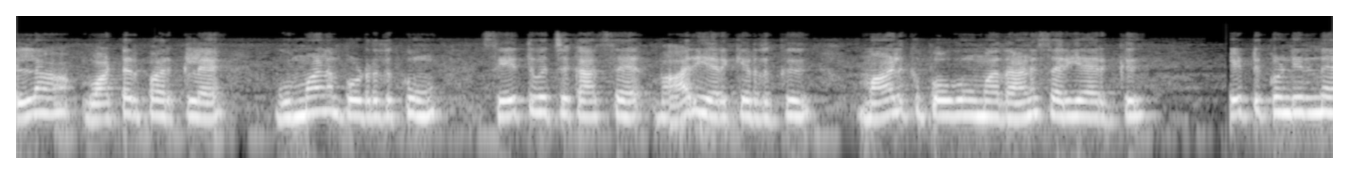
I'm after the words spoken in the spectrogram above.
எல்லாம் வாட்டர் பார்க்ல கும்மாளம் போடுறதுக்கும் சேர்த்து வச்ச காசை வாரி இறைக்கிறதுக்கு மாலுக்கு போகவுமா தானே சரியா இருக்கு? கேட்டுக்கொண்டிருந்த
